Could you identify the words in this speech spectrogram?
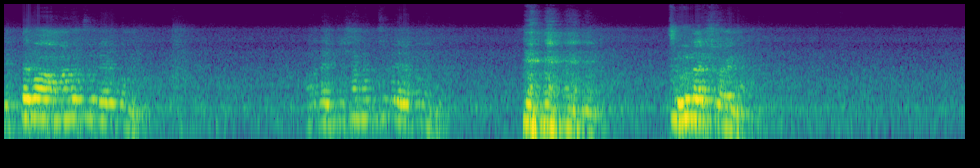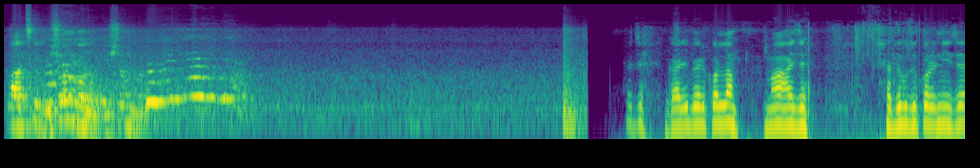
দেখতে পাও আমারও চুল এরকমই। আমাদের কিষানের চুল এরকমই চুল আর শোয় না। তো আজকে ভীষণ গরম ভীষণ গরম এই যে গাড়ি বের করলাম, মা এই যে সাজুগুজু করে নিয়েছে।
